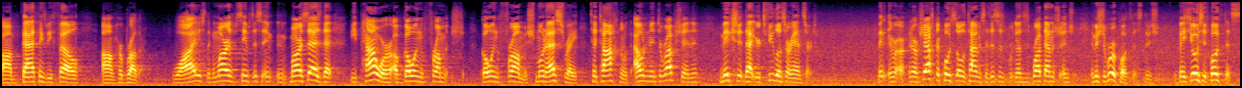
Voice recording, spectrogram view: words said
um, bad things befell um, her brother. Why? So the Gemara seems to Gemara says that the power of going from going from Shmona Esrei to Tachlin without an interruption makes it that your tefillos are answered. And Rav Schachter quotes this all the time and says this is, you know, this is brought down in, in Mishnah quotes this. Beis Yosef quotes this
